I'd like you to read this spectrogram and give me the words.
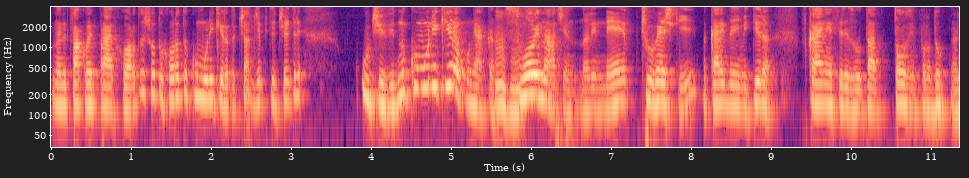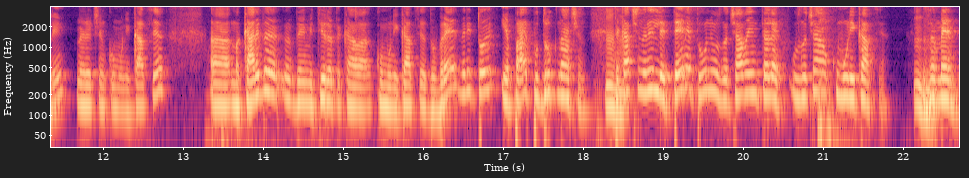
нали, това, което правят хората, защото хората комуникират. Чат GPT-4 очевидно комуникира по някакъв uh-huh. свой начин, нали, не е човешки, макар и да имитира в крайния си резултат този продукт, нали, наречен комуникация, а, макар и да, да имитира такава комуникация добре, нали, той я прави по друг начин. Uh-huh. Така че нали, летенето не означава интелект, означава комуникация. Mm-hmm. За мен.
